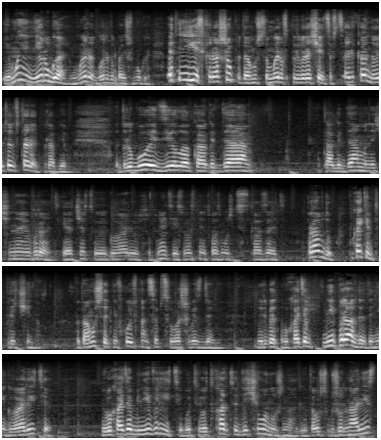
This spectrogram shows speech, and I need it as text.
и мы не ругаем мэра города Большие Бугры. Это не есть хорошо, потому что мэр превращается в царька, но это вторая проблема. Другое дело, когда, когда мы начинаем врать. Я часто говорю, что, понимаете, если у вас нет возможности сказать правду, по каким-то причинам, потому что это не входит в концепцию вашего издания. Ну, ребята, ну вы хотя бы неправду это не говорите, но ну, вы хотя бы не врите. Вот, вот хартия для чего нужна? Для того, чтобы журналист,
